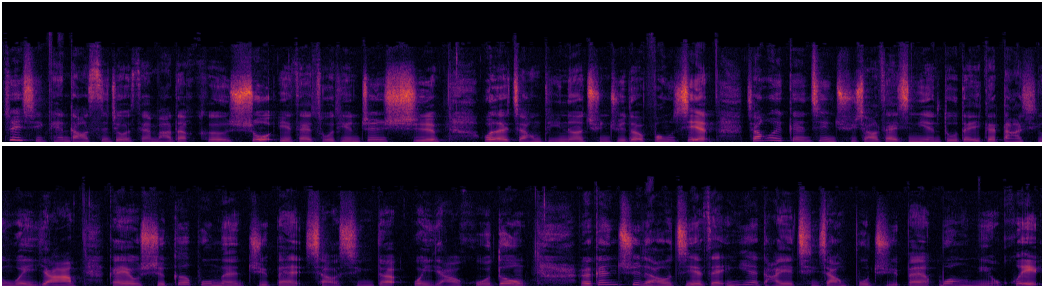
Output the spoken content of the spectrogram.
最新看到四九三八的和硕也在昨天证实，为了降低呢群聚的风险，将会跟进取消在今年度的一个大型尾牙，改由是各部门举办小型的尾牙活动。而根据了解，在英业达也倾向不举办忘年会，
